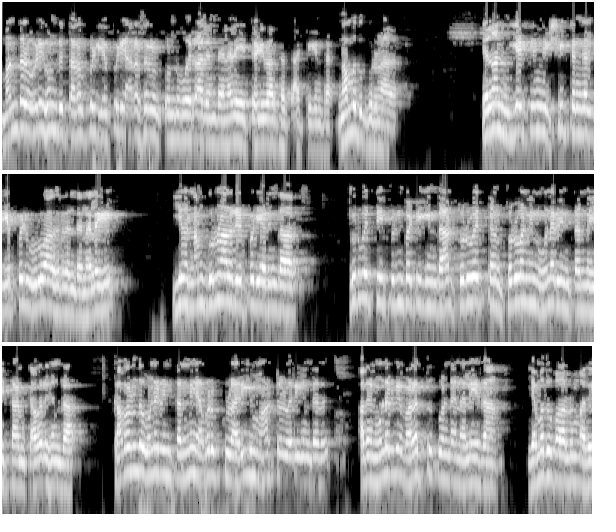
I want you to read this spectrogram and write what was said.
மந்தர் ஒளி கொண்டு தனக்குள் எப்படி அரசர்கள் கொண்டு போகிறார் என்ற நிலையை தெளிவாக காட்டுகின்றார். நமது குருநாதர். எல்லாம் இயக்கங்கள் சீட்டங்கள் எப்படி உருவாகிறது என்ற நிலையை இவர் நம் குருநாதர் எப்படி அறிந்தார்? துருவத்தை பின்பற்றுகின்றான் துருவத்தன் துருவனின் உணர்வின் தன்மை தான் கவருகின்றார். கவர்ந்த உணர்வின் தன்மை அவருக்குள் அறியும் ஆற்றல் வருகின்றது. அதன் உணர்வை வளர்த்து கொண்ட நிலைதான் எமதுபாலும் அதை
